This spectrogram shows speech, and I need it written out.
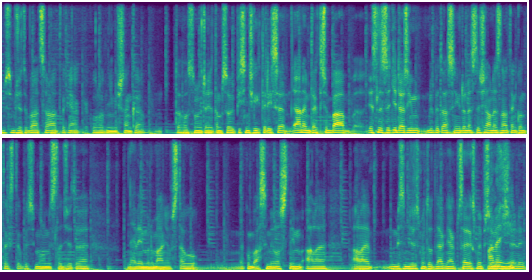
Myslím, že to byla celá tak nějak jako hlavní myšlenka toho samozřejmě, že tam jsou i písničky, které se, já nevím, tak třeba, jestli se ti daří, kdyby to asi někdo neslyšel, neznal ten kontext, tak by si mohl myslet, že to je, nevím, normálně vztahu, jako asi milostným, ale, ale myslím, že jsme to tak nějak psali, tak jsme přemýšleli.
